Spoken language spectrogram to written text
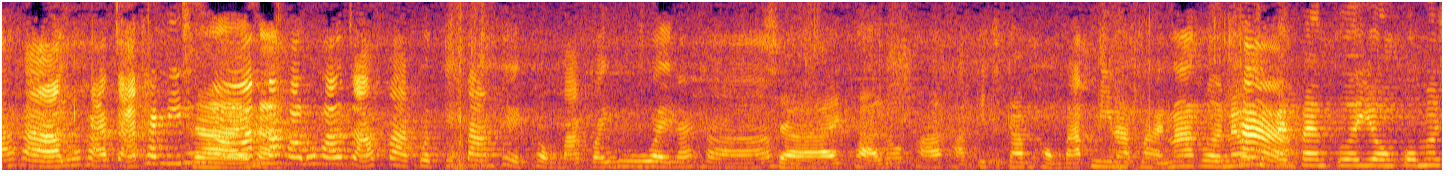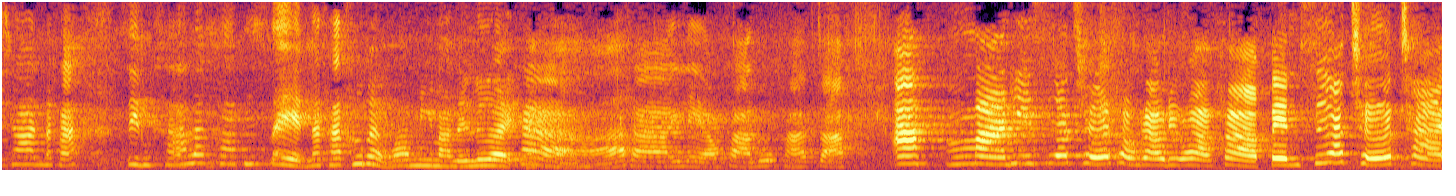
นะคะ ลูกค้าจ๋าทั้งนี้ทั้งนั้นใช่ค่ะนะคะ ลูกค้าจ๋าฝากกดติดตามเพจของบัคไว้ด้วยนะคะใช่ค่ะลูกค้าค่ะกิจกรรมของบัคมีหลากหลายมากเลย ไม่ว่าค่ะจะเป็นแฟนตัวยงโปรโมชั่นนะคะ สินค้าราคาพิเศษนะคะ คือแบบว่ามีมาเรื่อยๆค่ะนะคะใช่แล้วค่ะลูกค้าจ๋า อะมาที่เสื้อเชิ้ตของเราดีกว่าค่ะ เป็นเสื้อเชิ้ตชาย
